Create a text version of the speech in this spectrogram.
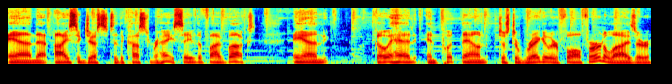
And that I suggested to the customer, hey, save the five bucks and go ahead and put down just a regular fall fertilizer.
